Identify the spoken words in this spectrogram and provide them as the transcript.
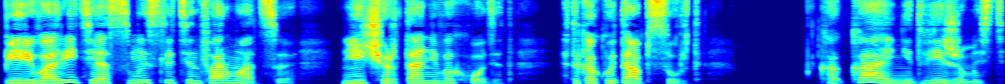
переварить и осмыслить информацию. Ни черта не выходит. Это какой-то абсурд. Какая недвижимость?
